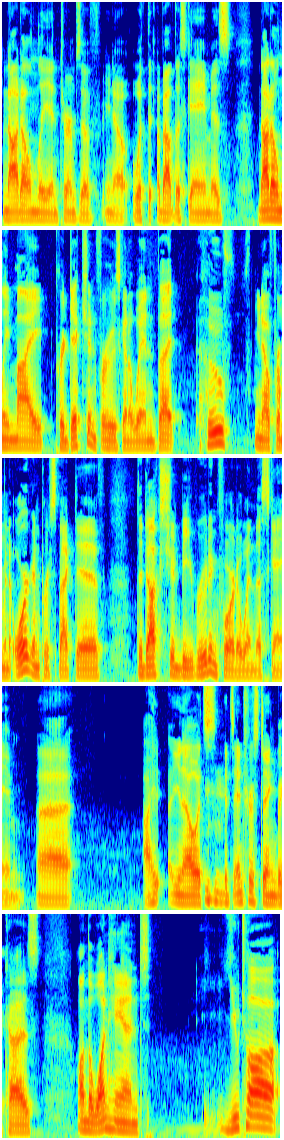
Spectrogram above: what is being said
not only in terms of you know with the, about this game, is not only my prediction for who's going to win, but who, you know, from an Oregon perspective, the Ducks should be rooting for to win this game. Uh, I, you know, it's mm-hmm. it's interesting because on the one hand, Utah,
